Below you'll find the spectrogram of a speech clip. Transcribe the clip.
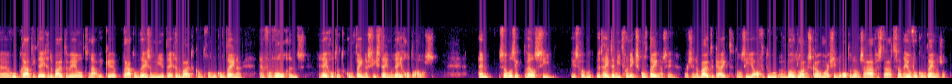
Uh, hoe praat die tegen de buitenwereld? Nou, ik uh, praat op deze manier tegen de buitenkant van de container. En vervolgens regelt het containersysteem regelt alles. En zoals ik het wel zie, is van, het heet er niet voor niks containers. Hè? Als je naar buiten kijkt, dan zie je af en toe een boot langskomen. Als je in de Rotterdamse haven staat, staan heel veel containers op.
